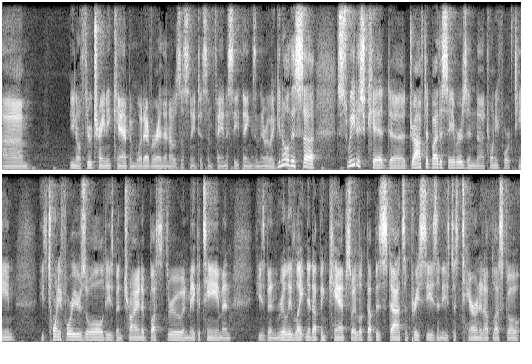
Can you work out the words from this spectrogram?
um, you know, through training camp and whatever. And then I was listening to some fantasy things, and they were like, you know, this uh, Swedish kid uh, drafted by the Sabres in uh, 2014. He's 24 years old. He's been trying to bust through and make a team, and he's been really lighting it up in camp. So I looked up his stats in preseason. He's just tearing it up. Let's go,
